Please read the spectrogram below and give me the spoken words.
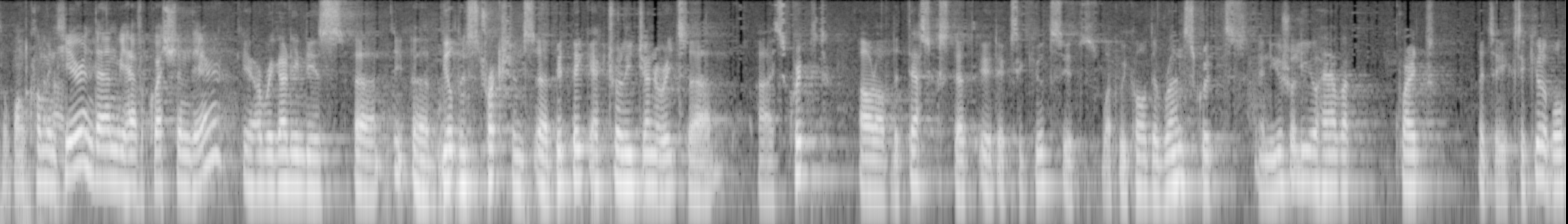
So one comment here, and then we have a question there. Yeah, regarding these uh, uh, build instructions, uh, Bitbake actually generates uh, script out of the tasks that it executes. It's what we call the run scripts. And usually you have a quite, let's say, executable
